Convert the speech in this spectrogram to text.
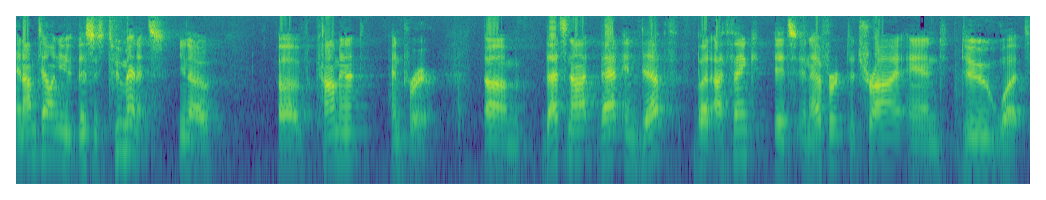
and I'm telling you, this is two minutes, you know, of comment and prayer. Um, that's not that in depth, but I think it's an effort to try and do what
